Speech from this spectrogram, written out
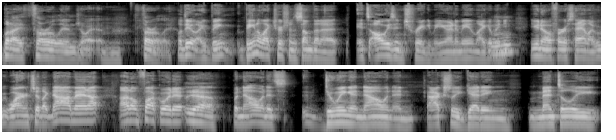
but I thoroughly enjoy it. Thoroughly. Well, dude, like being being an electrician is something that it's always intrigued me. You know what I mean? Like, I mean, you, you know firsthand, like wiring shit. Like, nah, man, I, I don't fuck with it. Yeah. But now, when it's doing it now and and actually getting mentally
